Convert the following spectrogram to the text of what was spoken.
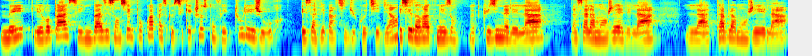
Mais les repas, c'est une base essentielle. Pourquoi? Parce que c'est quelque chose qu'on fait tous les jours et ça fait partie du quotidien. Et c'est dans notre maison. Notre cuisine, elle est là, la salle à manger, elle est là, la table à manger est là.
